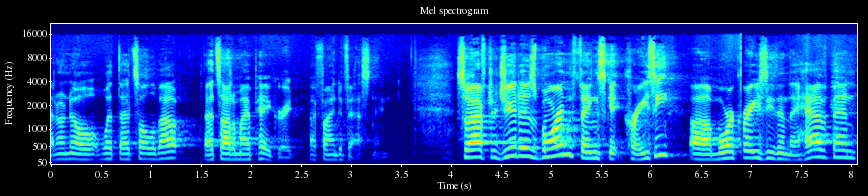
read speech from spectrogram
I don't know what that's all about. That's out of my pay grade. I find it fascinating. So after Judah is born, things get crazy, uh, more crazy than they have been,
